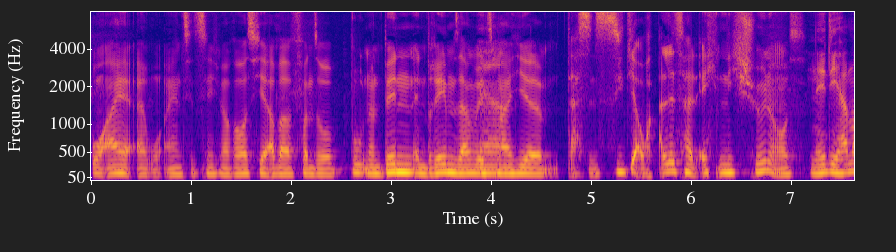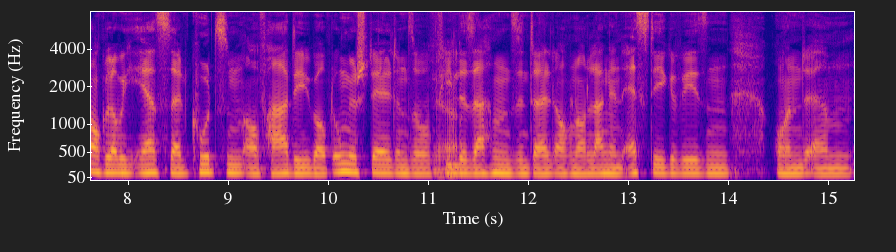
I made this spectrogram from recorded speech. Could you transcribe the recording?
O1, äh, O1 jetzt nicht mehr raus hier, aber von so Buten und Binnen in Bremen, sagen wir jetzt Ja. mal hier, das ist, sieht ja auch alles halt echt nicht schön aus. Nee, die haben auch, glaube ich, erst seit kurzem auf HD überhaupt umgestellt und so. Ja. Viele Sachen sind halt auch noch lange in SD gewesen und ähm,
